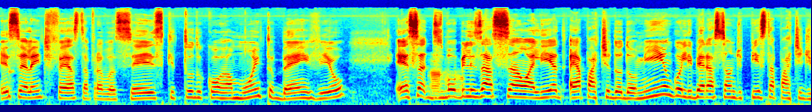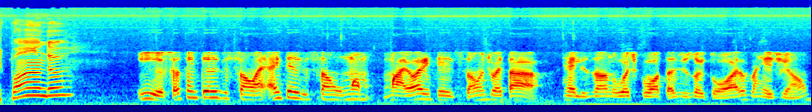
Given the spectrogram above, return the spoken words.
Excelente festa para vocês, que tudo corra muito bem, viu? Essa desmobilização ali é- é a partir do domingo, liberação de pista a partir de quando? Isso, essa interdição, a interdição, uma maior interdição, a gente vai estar realizando hoje por volta das 18 horas na região.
